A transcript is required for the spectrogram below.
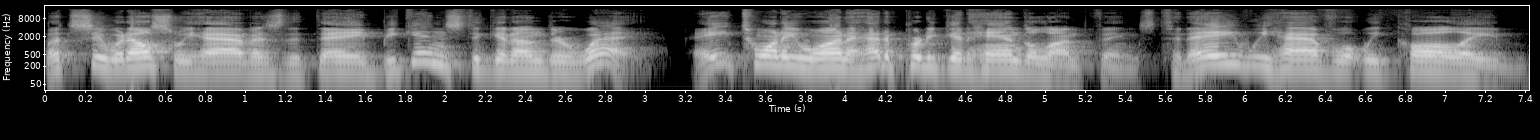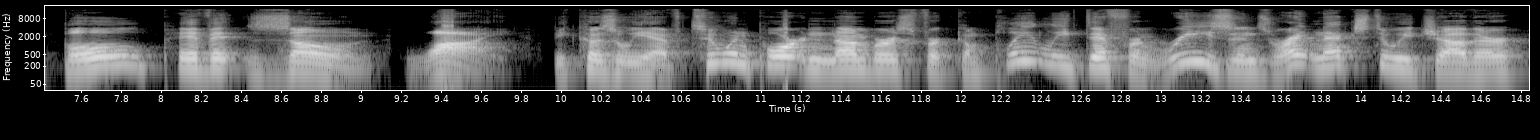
let's see what else we have as the day begins to get underway. 821, I had a pretty good handle on things. Today we have what we call a bull pivot zone. Why? Because we have two important numbers for completely different reasons right next to each other.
